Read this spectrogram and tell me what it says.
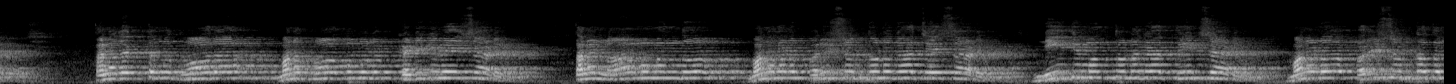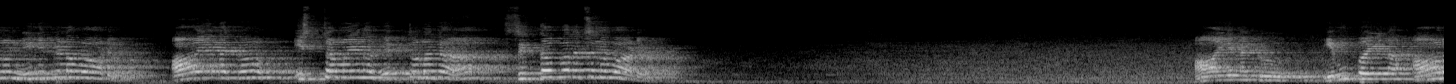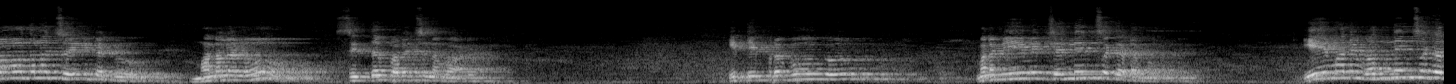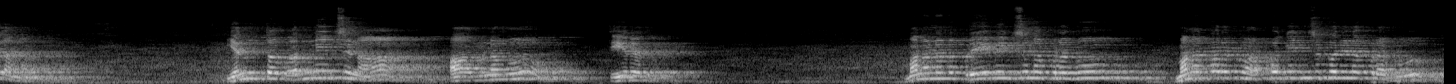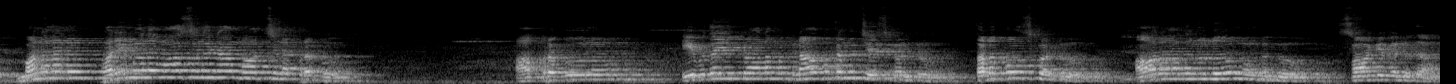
తన రక్తము ద్వారా మన పాపములు కడిగివేశాడు. తన నామందు మనలను పరిశుద్ధులుగా చేశాడు నీతిమంతులుగా తీర్చాడు మనలో పరిశుద్ధతను నిలిపినవాడు. ఆయనకు ఇష్టమైన వ్యక్తులుగా సిద్ధపరచినవాడు. ఆయనకు ఇంపైన ఆరాధన చేయుటకు మనలను సిద్ధపరచినవాడు. ఇట్టి ప్రభువుకు మనమేమి చెల్లించగలము? ఏమని వర్ణించగలము? ఎంత వర్ణించినా ఆ రుణము తీరదు. మనలను ప్రేమించిన ప్రభు మన కొరకు అప్పగించుకొనిన ప్రభు మనలను పరిమళ వాసనగా మార్చిన ప్రభు. ఆ ప్రభువును ఈ ఉదయకాలము జ్ఞాపకము చేసుకుంటూ తలపోసుకుంటూ ఆరాధనలో ముందుకు సాగి వెళుదాం.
